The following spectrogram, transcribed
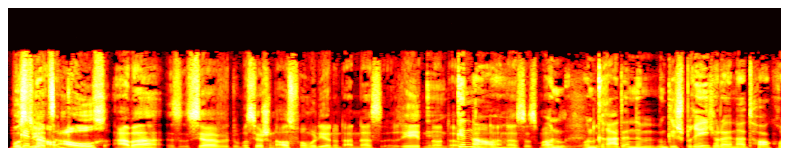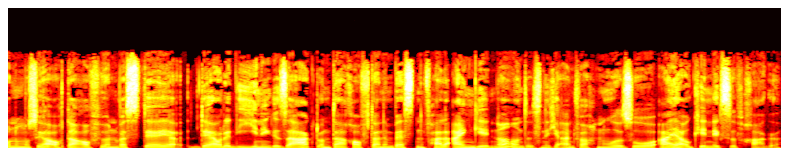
Musst Genau. du jetzt auch, aber es ist ja, du musst ja schon ausformulieren und anders reden und, Genau. und anders das machen. Und, und gerade in einem Gespräch oder in einer Talkrunde musst du ja auch darauf hören, was der, der oder diejenige sagt und darauf dann im besten Fall eingehen. Ne? Und es ist nicht einfach nur so, ah ja, okay, nächste Frage.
